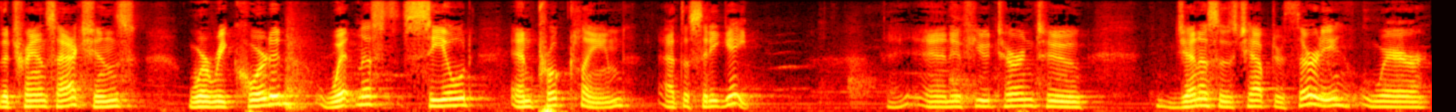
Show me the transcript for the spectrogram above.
the transactions were recorded, witnessed, sealed, and proclaimed at the city gate. And if you turn to Genesis chapter 30, where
